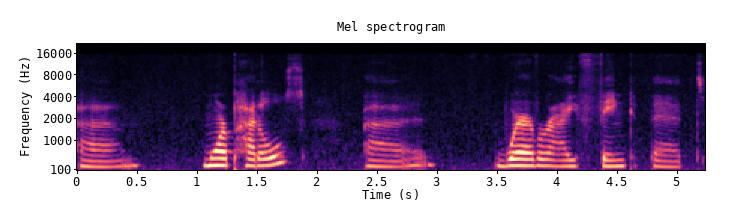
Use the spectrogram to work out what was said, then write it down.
um, more puddles uh, wherever I think that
